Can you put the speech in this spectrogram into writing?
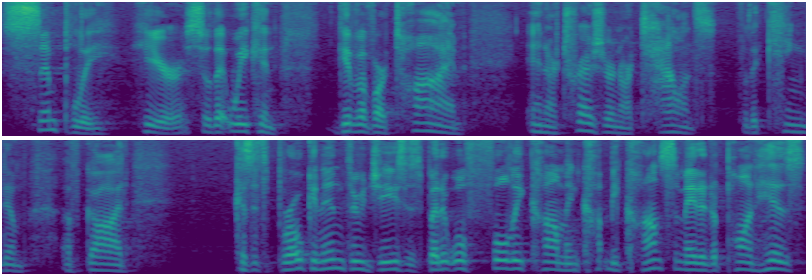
simply here so that we can give of our time and our treasure and our talents for the kingdom of God because it's broken in through Jesus, but it will fully come and be consummated upon his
